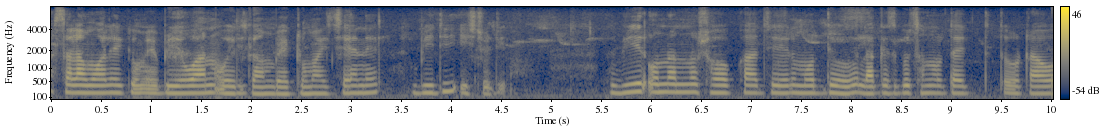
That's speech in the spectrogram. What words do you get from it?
আসসালামু আলাইকুম everyone, welcome back to my channel B D studio. বিয়ের অন্যান্য সব কাজের মধ্যেও লাগেজ গোছানোর দায়িত্বটাও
